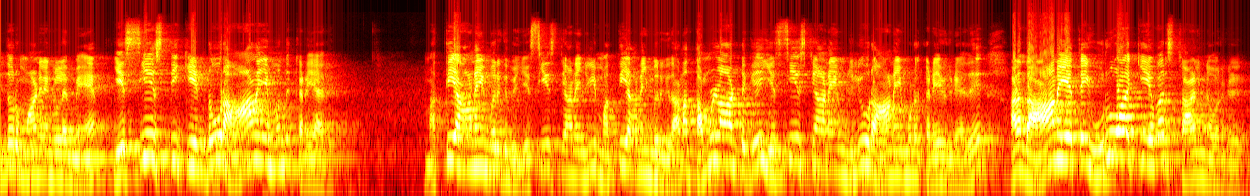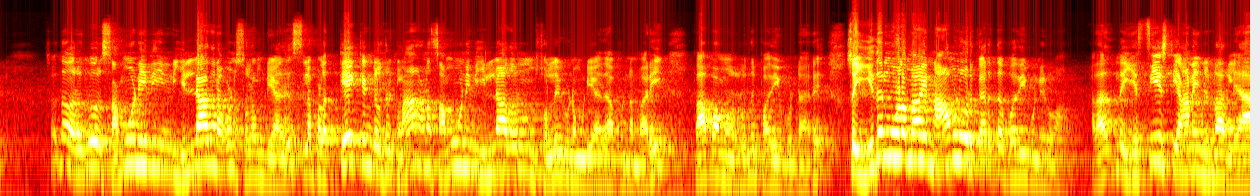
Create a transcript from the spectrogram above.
எந்த ஒரு மாநிலங்கள்லையுமே எஸ்சிஎஸ்டிக்கு என்ற ஒரு ஆணையம் வந்து கிடையாது. மத்திய ஆணையம் இருக்குது. எஸ்சிஎஸ்டி ஆணையம் சொல்லி மத்திய ஆணையம் இருக்குது. ஆனால் தமிழ்நாட்டுக்கு எஸ்சிஎஸ்டி ஆணையம் சொல்லி ஒரு ஆணையம் கூட கிடையவே கிடையாது. ஆனால் அந்த ஆணையத்தை உருவாக்கியவர் ஸ்டாலின் அவர்கள். ஸோ வந்து அவர் வந்து ஒரு சமூக நீதி இல்லாத நபர்னு சொல்ல முடியாது. சில பல தேக்கங்கள் இருக்கலாம். ஆனால் சமூக நீதி இல்லாதவன்னு சொல்லிவிட முடியாது அப்படின்ற மாதிரி பாப்பா அவர்கள் வந்து பதிவு பண்ணார் ஸோ இதன் மூலமாக நாமளும் ஒரு கருத்தை பதிவு பண்ணிடுவோம். அதாவது இந்த எஸ்சிஎஸ்டி ஆணையம் சொன்னார் இல்லையா?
